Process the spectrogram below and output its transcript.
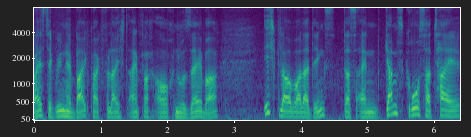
weiß der Green Hill Bike Park vielleicht einfach auch nur selber. Ich glaube allerdings, dass ein ganz großer Teil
